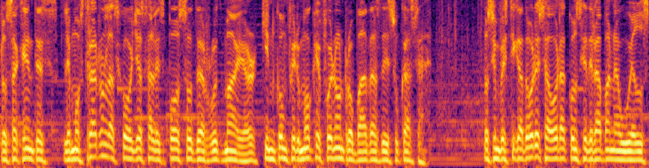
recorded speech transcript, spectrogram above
Los agentes le mostraron las joyas al esposo de Ruth Meyer, quien confirmó que fueron robadas de su casa. Los investigadores ahora consideraban a Wills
